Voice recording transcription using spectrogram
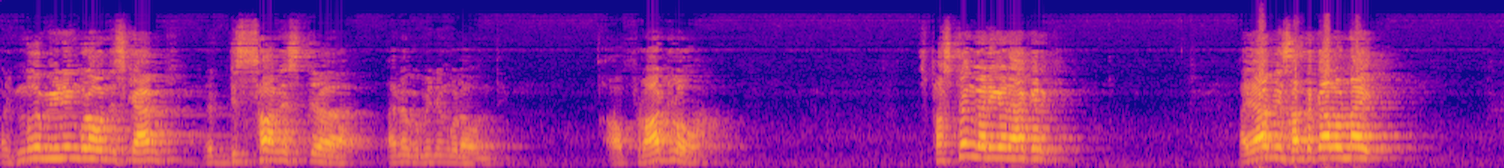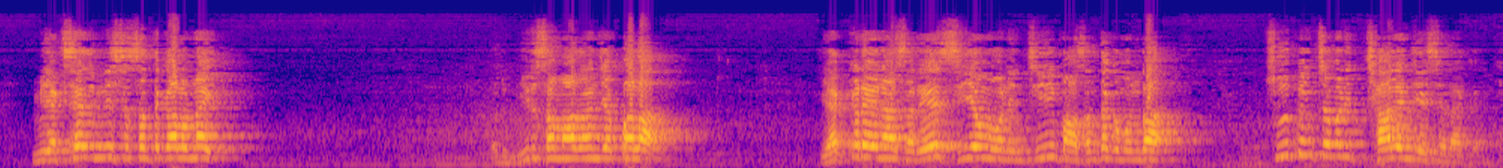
ఇంకొక మీనింగ్ కూడా ఉంది స్కామ్ డిస్ఆనెస్ట్ అనే ఒక మీనింగ్ కూడా ఉంది. ఆ ఫ్రాడ్లో స్పష్టంగా అడిగాడు ఆఖరికి అయ్యా మీ సంతకాలు ఉన్నాయి మీ ఎక్సైజ్ మినిస్టర్ సంతకాలు ఉన్నాయి మరి మీరు సమాధానం చెప్పాలా? ఎక్కడైనా సరే సీఎంఓ నుంచి మా సంతకం ఉందా? చూపించమని ఛాలెంజ్ చేశాడు ఆఖరికి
